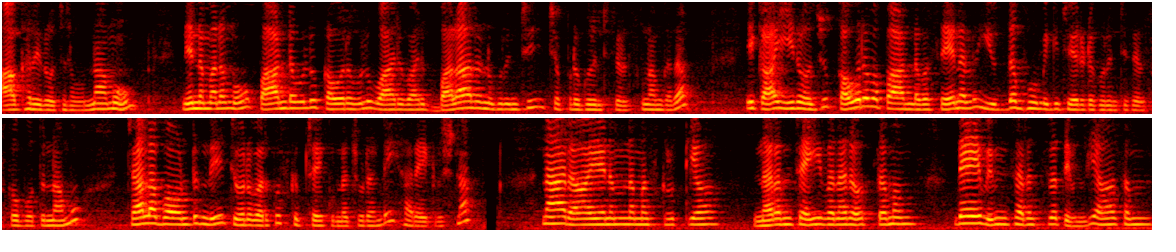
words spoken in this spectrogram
ఆఖరి రోజున ఉన్నాము. నిన్న మనము పాండవులు కౌరవులు వారి వారి బలాలను గురించి చెప్పుడు గురించి తెలుసుకున్నాం కదా. ఇక ఈరోజు కౌరవ పాండవ సేనలు యుద్ధ భూమికి చేరుట గురించి తెలుసుకోబోతున్నాము. చాలా బాగుంటుంది. చివరి వరకు స్కిప్ చేయకుండా చూడండి. హరే కృష్ణ. నారాయణం నమస్కృత్య. నరం చైవ నరోత్తమం. దేవీం సరస్వతిం వ్యాసం.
